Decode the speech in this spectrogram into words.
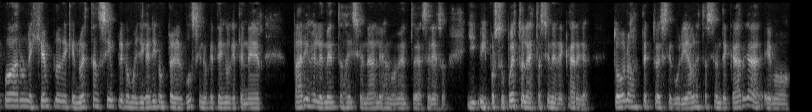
puedo dar un ejemplo de que no es tan simple como llegar y comprar el bus, sino que tengo que tener varios elementos adicionales al momento de hacer eso. Y, por supuesto las estaciones de carga. Todos los aspectos de seguridad de una estación de carga hemos,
